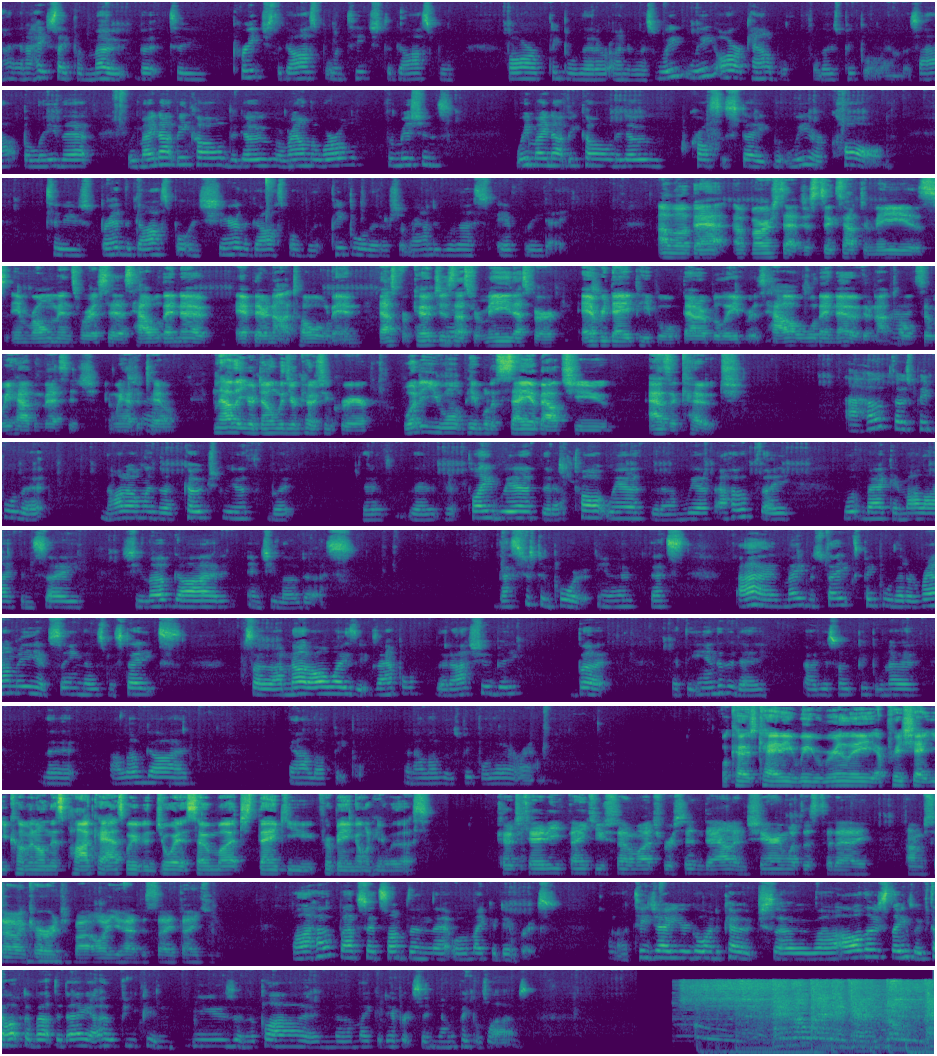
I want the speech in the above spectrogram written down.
and I hate to say promote, but to preach the gospel and teach the gospel for people that are under us. We, we are accountable for those people around us. I believe that we may not be called to go around the world for missions. We may not be called to go across the state, but we are called to spread the gospel and share the gospel with people that are surrounded with us every day. I love that. A verse that just sticks out to me is in Romans where it says, How will they know if they're not told? And that's for coaches, Yeah. that's for me, that's for everyday people that are believers. How will they know if they're not told? Right. So we have the message and we have to tell. Now that you're done with your coaching career, what do you want people to say about you as a coach? I hope those people that not only that I've coached with, but that I've, that I've played with, that I've taught with, that I'm with, I hope they look back in my life and say, she loved God and she loved us. That's just important, you know. That's I have made mistakes. People that are around me have seen those mistakes. So I'm not always the example that I should be. But at the end of the day, I just hope people know that I love God and I love people. And I love those people that are around me. Well, Coach Katie, we really appreciate you coming on this podcast. We've enjoyed it so much. Thank you for being on here with us. Coach Katie, thank you so much for sitting down and sharing with us today. I'm so encouraged by all you had to say. Thank you. Well, I hope I've said something that will make a difference. Uh, TJ, you're going to coach, so uh, all those things we've talked about today, I hope you can use and apply and uh, make a difference in young people's lives. Champion.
